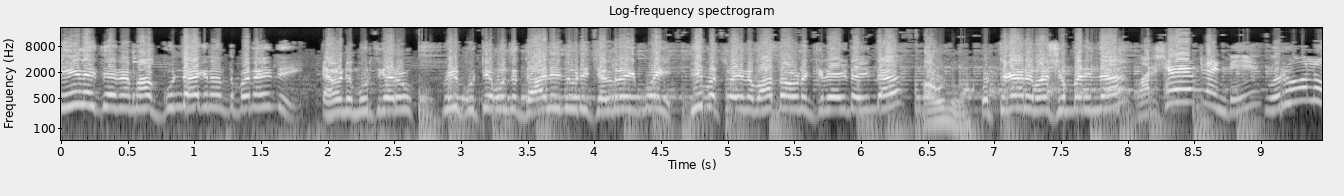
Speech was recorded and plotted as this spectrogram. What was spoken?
నీళ్ళైతేనే మా గుండె ఆగినంత పని అయింది. ఏమండి మూర్తి గారు వీడు పుట్టే ముందు గాలి దూడి చెలరైపోయి బీభత్సమైన వాతావరణం క్రియేట్ అయిందా? అవును. పుట్టగానే వర్షం పడిందా? వర్షం ఏమిటండి? ఉరుములు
